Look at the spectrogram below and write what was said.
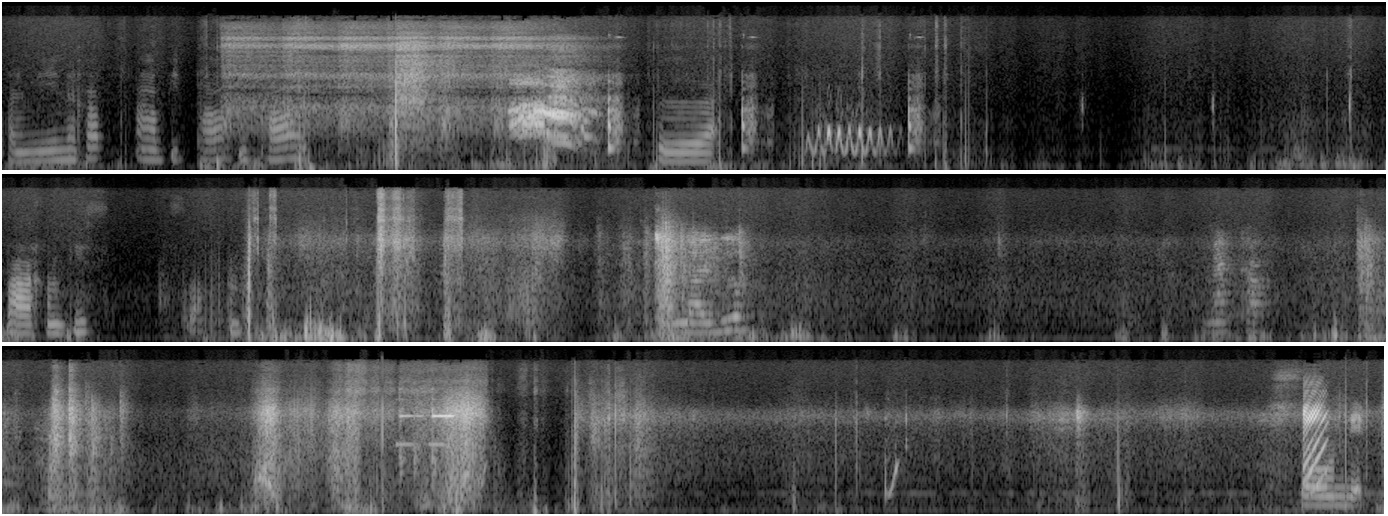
ฝั่งนี้นะครับ อ่า ปิดท้ายปิดท้ายเออปลาคำที่สามอะไรเลือกแม็กครับโซเน็ต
